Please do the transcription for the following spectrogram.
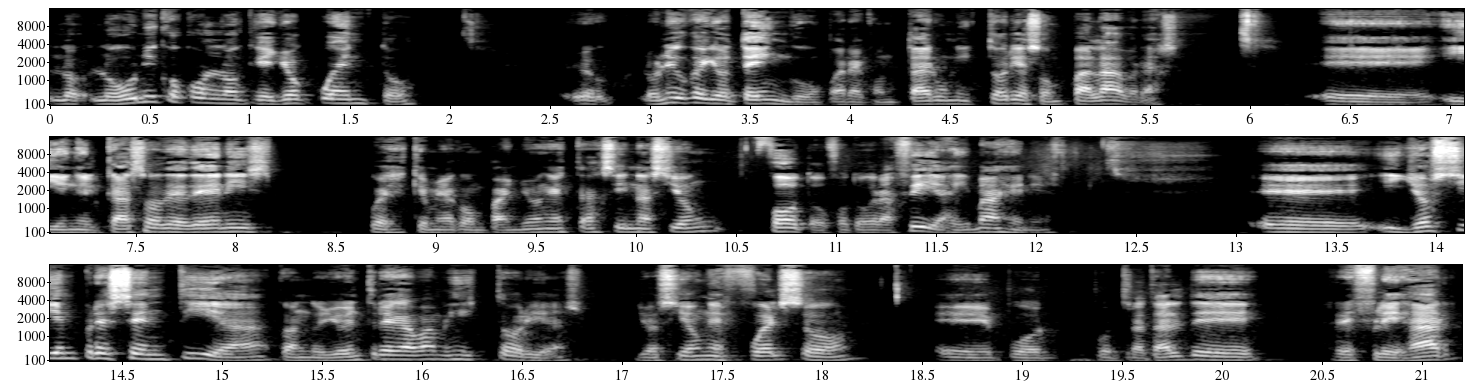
lo, único con lo que yo cuento lo, único que yo tengo para contar una historia son palabras. Eh, y en el caso de Denis, pues que me acompañó en esta asignación, fotos, fotografías, imágenes. Eh, y yo siempre sentía, cuando yo entregaba mis historias, yo hacía un esfuerzo eh, por, por, tratar de reflejar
